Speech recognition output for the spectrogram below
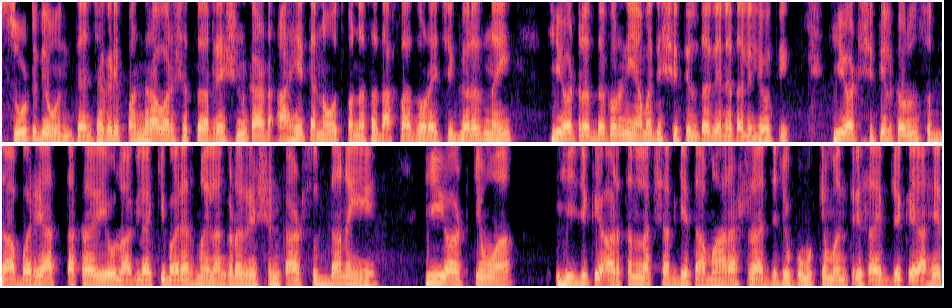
सूट देऊन त्यांच्याकडे पंधरा वर्षाचं रेशन कार्ड आहे त्यांना उत्पन्नाचा दाखला जोडायची गरज नाही. ही अट रद्द करून यामध्ये शिथिलता देण्यात आलेली होती. ही अट शिथिल करून सुद्धा बऱ्याच तक्रारी येऊ लागल्या की बऱ्याच महिलांकडे रेशन कार्ड सुद्धा नाही आहे ही अट किंवा ही जी काही अडचण लक्षात घेता महाराष्ट्र राज्याचे उपमुख्यमंत्री साहेब जे काही आहेत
